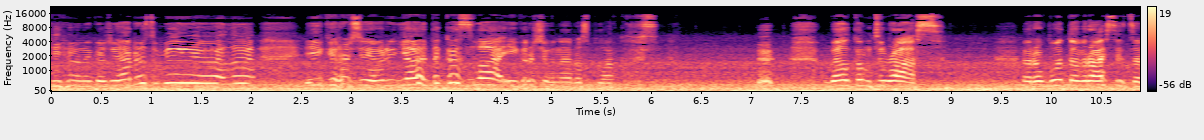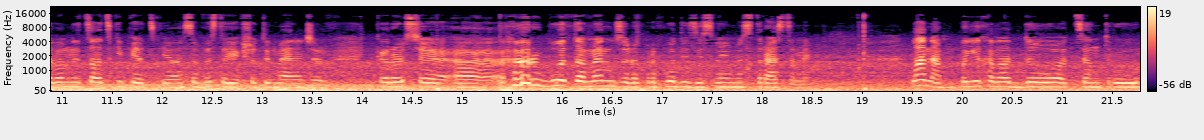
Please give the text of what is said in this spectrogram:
І вона каже, я розумію, але. І коротше, я така зла. І коротше вона розплакалась. Welcome to Rus. Робота в Расі це вам не цацькі пецькі, особисто якщо ти менеджер. Коротше, е, робота менеджера приходить зі своїми стресами. Ладно, поїхала до центру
